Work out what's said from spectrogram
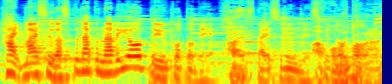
はい、枚数が少なくなるよということでお伝えするんですけども、は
